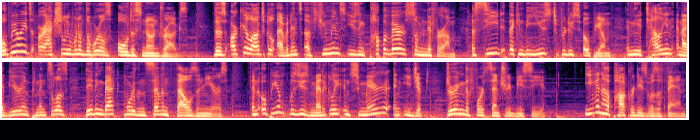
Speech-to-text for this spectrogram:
Opioids are actually one of the world's oldest known drugs. There's archaeological evidence of humans using Papaver somniferum, a seed that can be used to produce opium in the Italian and Iberian peninsulas dating back more than 7,000 years. And opium was used medically in Sumeria and Egypt during the 4th century BC. Even Hippocrates was a fan,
